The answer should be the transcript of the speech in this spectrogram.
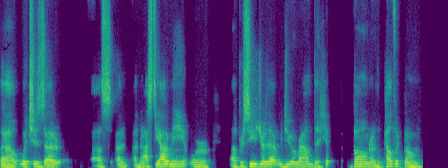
uh, which is a, a, an osteotomy or a procedure that we do around the hip bone or the pelvic bone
